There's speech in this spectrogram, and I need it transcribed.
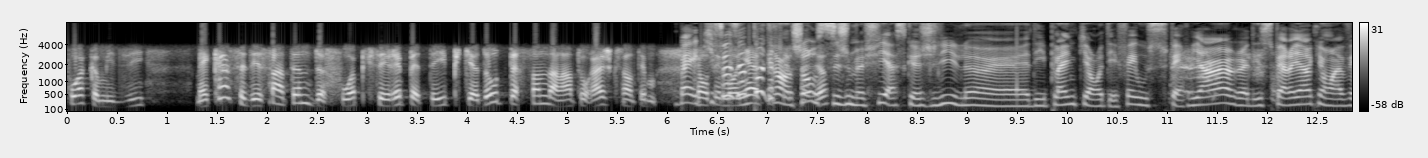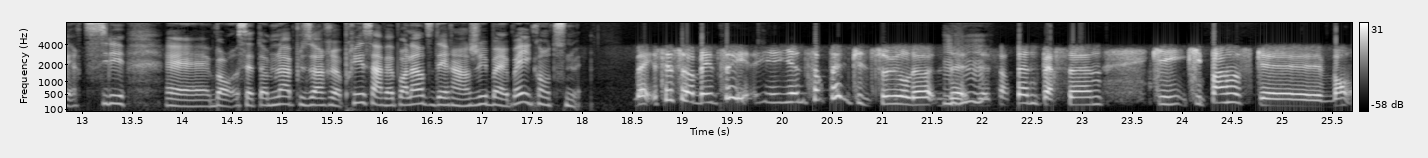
fois, comme il dit, mais quand c'est des centaines de fois, puis que c'est répété, puis qu'il y a d'autres personnes dans l'entourage qui sont témoins. Ben, qui, qui faisaient pas grand-chose, si je me fie à ce que je lis, là, euh, des plaintes qui ont été faites aux supérieurs, euh, des supérieurs qui ont averti euh, bon, cet homme-là à plusieurs reprises, ça avait pas l'air de déranger, ben, ben, il continuait. Ben, c'est ça. Ben, tu sais, il y a une certaine culture, là, de, mm-hmm. de certaines personnes qui, qui pensent que, bon,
